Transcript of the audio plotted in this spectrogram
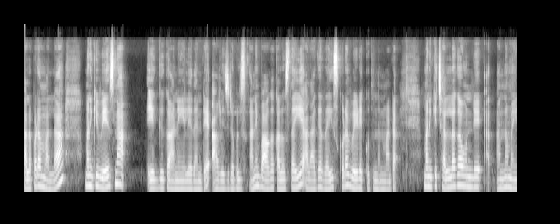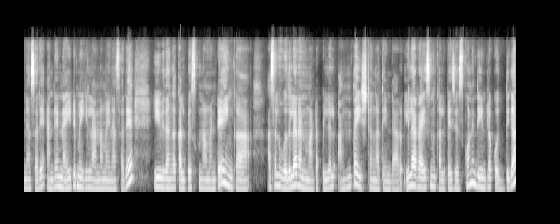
కలపడం వల్ల మనకి వేసిన ఎగ్ కానీ లేదంటే ఆ వెజిటబుల్స్ కానీ బాగా కలుస్తాయి. అలాగే రైస్ కూడా వేడెక్కుతుందనమాట. మనకి చల్లగా ఉండే అన్నమైనా సరే అంటే నైట్ మిగిలిన అన్నమైనా సరే ఈ విధంగా కలిపేసుకున్నామంటే ఇంకా అసలు వదలరనమాట. పిల్లలు అంత ఇష్టంగా తింటారు. ఇలా రైస్ని కలిపేసేసుకొని దీంట్లో కొద్దిగా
